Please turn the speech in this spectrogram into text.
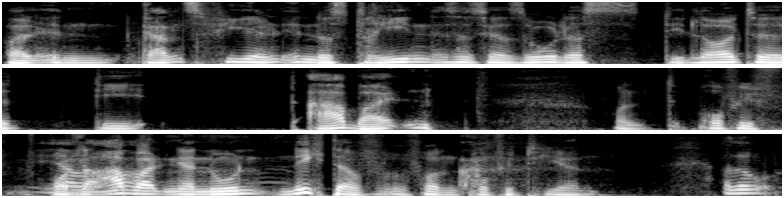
Weil in ganz vielen Industrien ist es ja so, dass die Leute, die arbeiten und Profisportler Ja, arbeiten ja nun nicht davon profitieren. Also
